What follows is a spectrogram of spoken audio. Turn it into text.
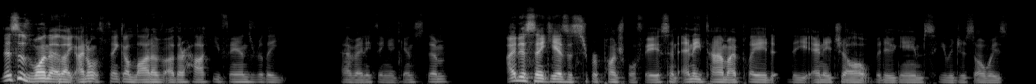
this is one that like I don't think a lot of other hockey fans really have anything against him. I just think he has a super punchable face, and anytime I played the NHL video games, he would just always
